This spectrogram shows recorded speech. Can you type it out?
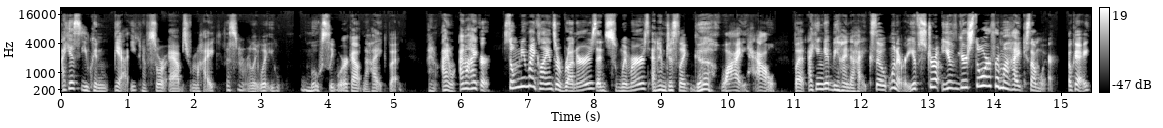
I guess you can, yeah, you can have sore abs from a hike. That's not really what you mostly work out in a hike, but I don't, I don't, I'm a hiker. So many of my clients are runners and swimmers, and I'm just like, why, how? But I can get behind a hike. So whatever, you have, str- you have your store from a hike somewhere. Okay.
